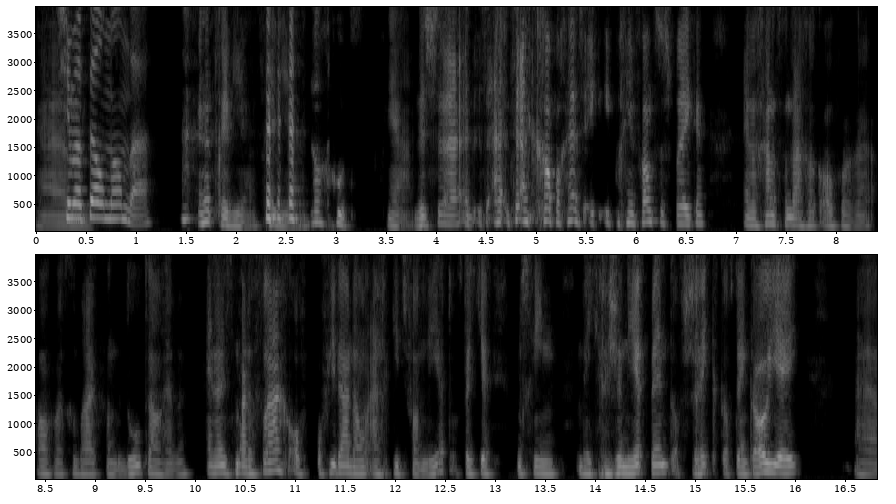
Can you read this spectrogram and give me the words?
Um, Je m'appelle Nanda. très bien, très bien. Heel goed. Ja, dus uh, het, is, het, is, eigenlijk grappig. Hè? Dus ik, ik, begin Frans te spreken en we gaan het vandaag ook over, uh, over het gebruik van de doeltaal hebben. En dan is het maar de vraag of, of je daar dan eigenlijk iets van leert. Of dat je misschien een beetje gegeneerd bent of schrikt of denkt, oh jee. Uh,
